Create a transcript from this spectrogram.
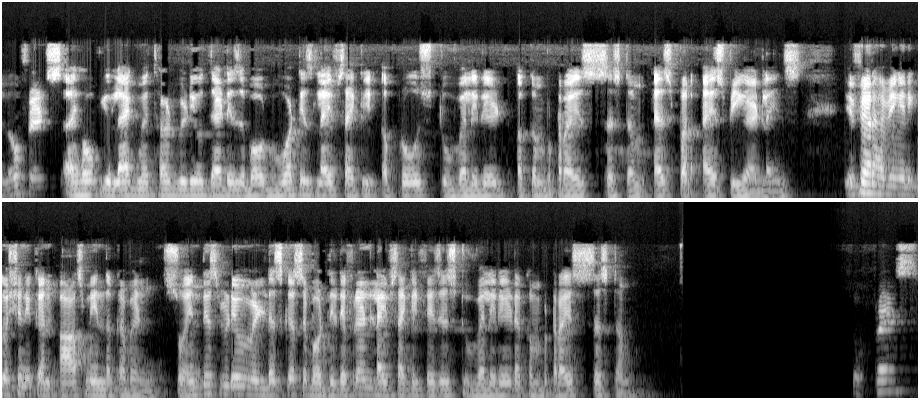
Hello friends, I hope you like my third video that is about what is life cycle approach to validate a computerized system as per ISPE guidelines. If you are having any question you can ask me in the comment. So in this video we will discuss about the different life cycle phases to validate a computerized system. So friends,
